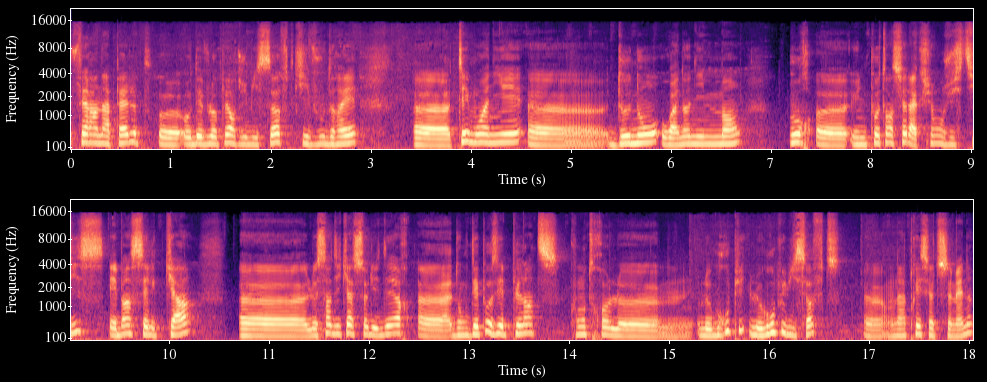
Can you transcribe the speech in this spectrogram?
faire un appel aux développeurs d'Ubisoft qui voudraient témoigner euh, de nom ou anonymement pour euh, une potentielle action en justice. Et ben c'est le cas. Euh, le syndicat solidaire euh, a donc déposé plainte contre le, groupe, Ubisoft. Euh, on a appris cette semaine.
